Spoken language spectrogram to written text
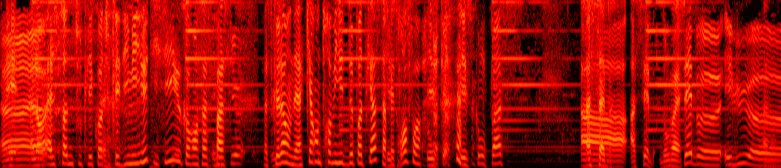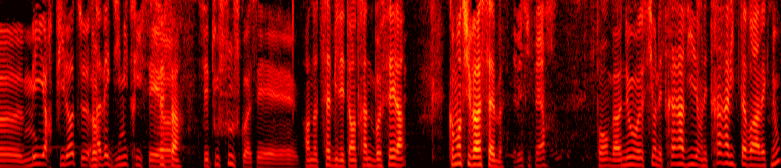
Et Euh, alors, elles sonnent toutes les quoi Toutes les 10 minutes ici Comment ça se passe? Parce que là, on est à 43 minutes de podcast, ça fait trois fois. Est-ce qu'on passe à, À Seb. À Seb. Donc Ouais. Seb euh, élu euh, meilleur pilote euh, Donc, avec Dimitri. C'est euh, ça. C'est touche-touche quoi. C'est. Alors, notre Seb, il était en train de bosser là. Comment tu vas, Seb? Eh bien, super. Bon, bah, nous aussi, on est très ravis, on est très ravis de t'avoir avec nous.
